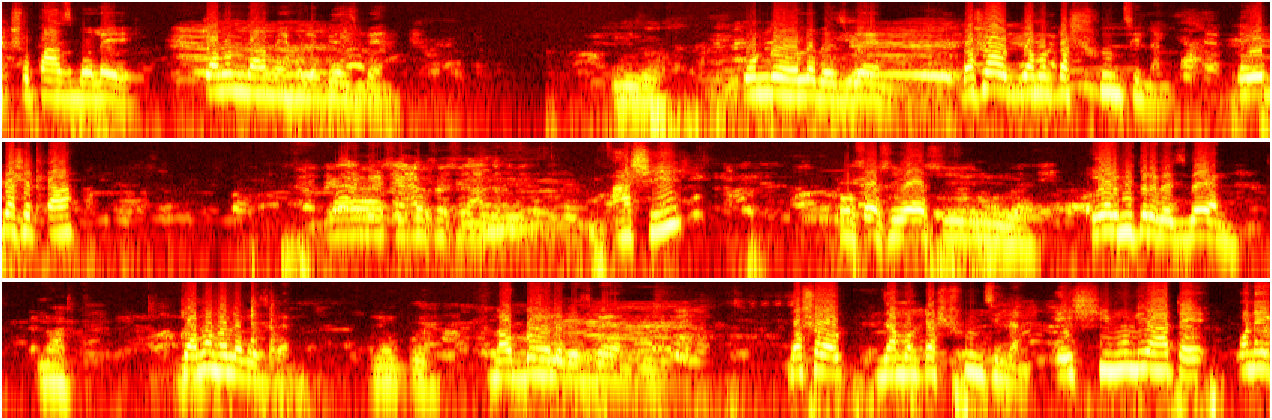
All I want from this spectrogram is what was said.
একশো পাঁচ বলে। কেমন দামে হলে বেচবেন? পনেরো। হলে বেচবেন। দর্শক যেমনটা শুনছিলেন তো এই পাশেরটা? আশি পঁচাশি আশির মূল্য। এর ভিতরে বেচবেন? কেমন হলে বেচবেন? নব্বই। নব্বই হলে বেচবেন? দর্শক যেমনটা শুনছিলেন এই শিমুলিয়া হাটে অনেক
